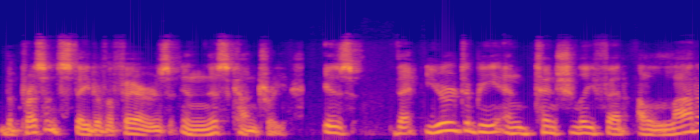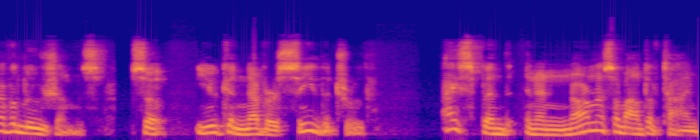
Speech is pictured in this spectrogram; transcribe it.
The present state of affairs in this country is that you're to be intentionally fed a lot of illusions so you can never see the truth. I spend an enormous amount of time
